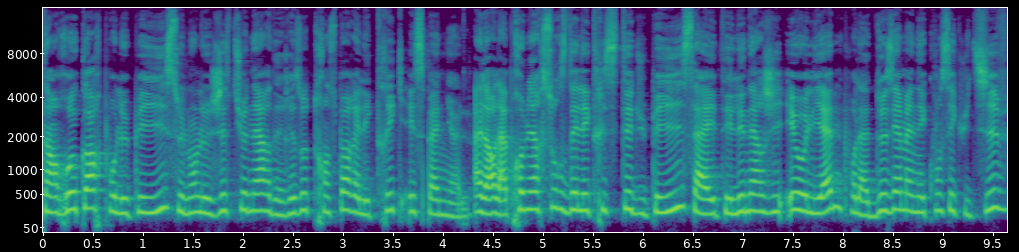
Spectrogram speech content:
Un record pour le pays selon le gestionnaire des réseaux de transport électrique espagnol. Alors la première source d'électricité du pays, ça a été l'énergie éolienne pour la deuxième année consécutive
